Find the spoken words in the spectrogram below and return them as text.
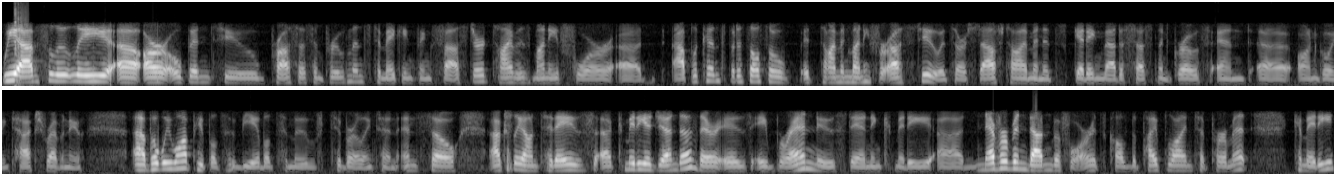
We absolutely uh, are open to process improvements to making things faster. Time is money for uh, applicants, but it's also it's time and money for us too. It's our staff time, and it's getting that assessment growth and uh, ongoing tax revenue. Uh, but we want people to be able to move to Burlington. And so, actually, on today's uh, committee agenda, there is a brand new standing committee, uh, never been done before. It's called the Pipeline to Permit Committee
